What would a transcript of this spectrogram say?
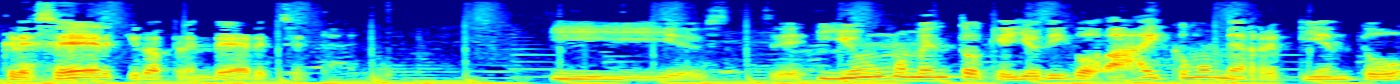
crecer, quiero aprender, etcétera. Y este, y un momento que yo digo, ay, cómo me arrepiento,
